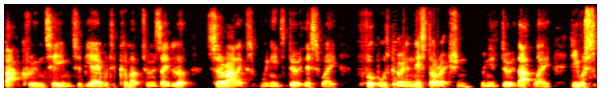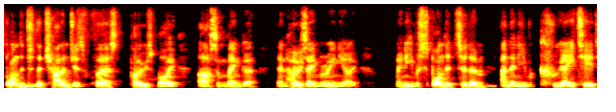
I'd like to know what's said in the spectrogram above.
backroom team to be able to come up to him and say, Look, Sir Alex, we need to do it this way. Football's going in this direction. We need to do it that way. He responded to the challenges first posed by Arsene Wenger, then Jose Mourinho, and he responded to them. And then he created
